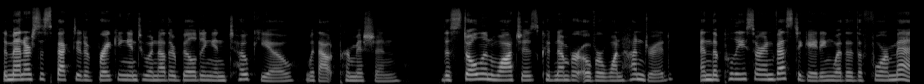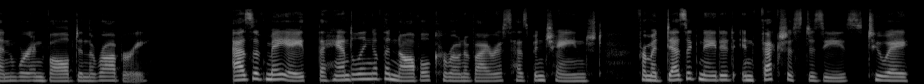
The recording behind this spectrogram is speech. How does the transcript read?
The men are suspected of breaking into another building in Tokyo without permission. The stolen watches could number over 100, and the police are investigating whether the four men were involved in the robbery. As of May 8th, the handling of the novel coronavirus has been changed from a designated infectious disease to a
